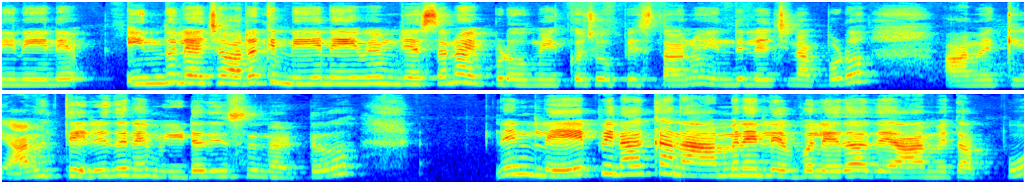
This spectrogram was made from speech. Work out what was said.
నేను ఏనే ఇందు లేచే వరకు నేను ఏమేమి చేస్తానో ఇప్పుడు మీకు చూపిస్తాను. ఇందు లేచినప్పుడు ఆమెకి ఆమెకు తెలియదు నేను వీడియో తీస్తున్నట్టు. నేను లేపినా కానీ ఆమె నేను ఇవ్వలేదు అది ఆమె తప్పు.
